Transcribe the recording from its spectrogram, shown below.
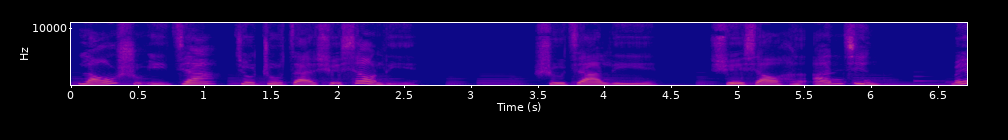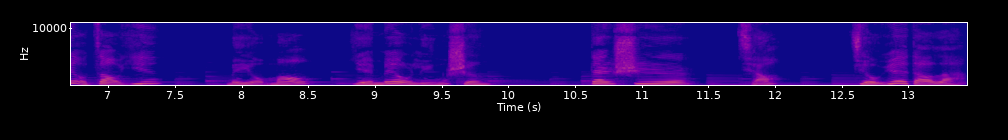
老鼠一家就住在学校里。暑假里，学校很安静，没有噪音，没有猫，也没有铃声。但是，瞧，九月到了，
